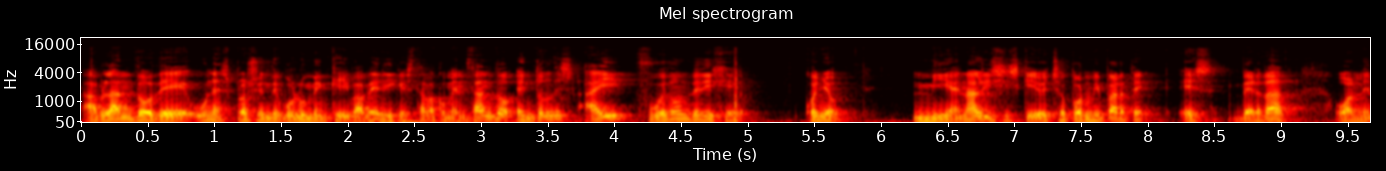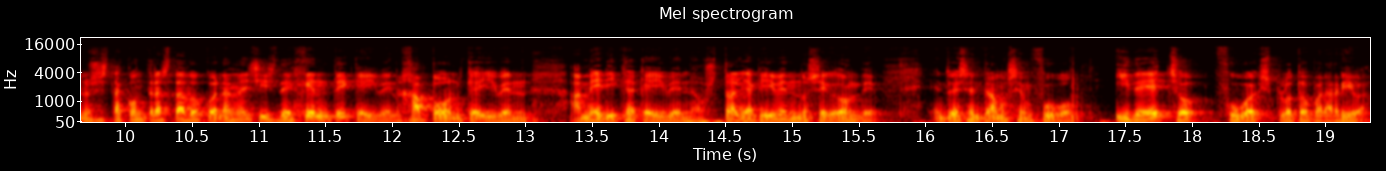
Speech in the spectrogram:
hablando de una explosión de volumen que iba a haber y que estaba comenzando. Entonces ahí fue donde dije, coño, mi análisis que yo he hecho por mi parte es verdad, o al menos está contrastado con análisis de gente que vive en Japón, que vive en América, que vive en Australia, que vive en no sé dónde. Entonces entramos en Fubo. Y de hecho, Fubo explotó para arriba.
